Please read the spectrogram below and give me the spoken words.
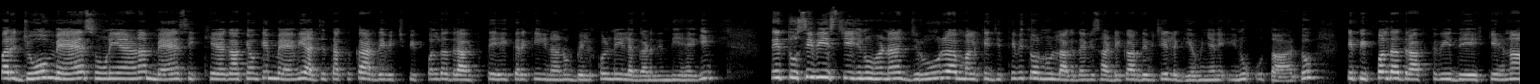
ਪਰ ਜੋ ਮੈਂ ਸੁਣਿਆ ਹੈ ਨਾ ਮੈਂ ਸਿੱਖਿਆ ਹੈਗਾ, ਕਿਉਂਕਿ ਮੈਂ ਵੀ ਅੱਜ ਤੱਕ ਘਰ ਦੇ ਵਿੱਚ ਪਿੱਪਲ ਦਾ ਦਰਖਤ ਤੇ ਇਹ ਕਰਕੀਨਾਂ ਨੂੰ ਬਿਲਕੁਲ ਨਹੀਂ ਲੱਗਣ ਦਿੰਦੀ ਹੈਗੀ। ਤੇ ਤੁਸੀਂ ਵੀ ਇਸ ਚੀਜ਼ ਨੂੰ ਹਨਾ ਜਰੂਰ, ਮਤਲਬ ਕਿ ਜਿੱਥੇ ਵੀ ਤੁਹਾਨੂੰ ਲੱਗਦਾ ਵੀ ਸਾਡੇ ਘਰ ਦੇ ਵਿੱਚ ਇਹ ਲੱਗੀਆਂ ਹੋਈਆਂ ਨੇ, ਇਹਨੂੰ ਉਤਾਰ ਦਿਓ। ਤੇ ਪਿੱਪਲ ਦਾ ਦਰਖਤ ਵੀ ਦੇਖ ਕੇ ਹਨਾ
